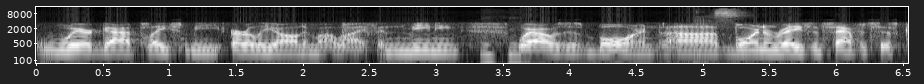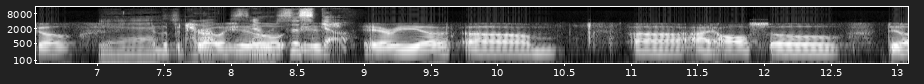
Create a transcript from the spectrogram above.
where God placed me early on in my life, and meaning where I was just born. Uh, Born and raised in San Francisco, Yeah, in the shout Potrero out to Hill area. Um, uh, I also did a,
